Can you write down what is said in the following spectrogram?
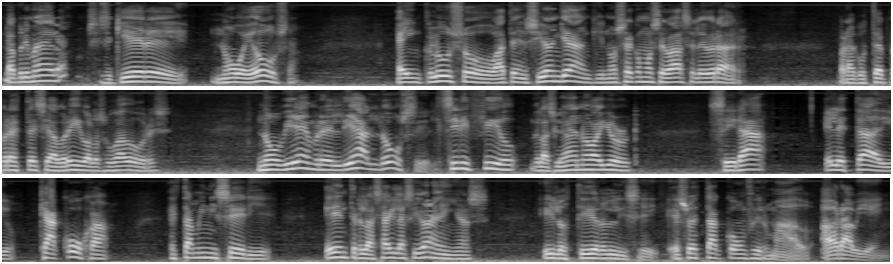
La primera, si se quiere, novedosa. E incluso, atención Yankee, no sé cómo se va a celebrar para que usted preste ese abrigo a los jugadores. Noviembre, del 10 al 12, el City Field de la ciudad de Nueva York será el estadio que acoja esta miniserie entre las Águilas Ibaeñas y los Tigres del Licey. Eso está confirmado. Ahora bien,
